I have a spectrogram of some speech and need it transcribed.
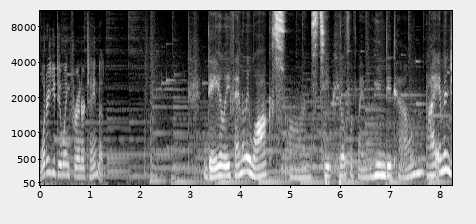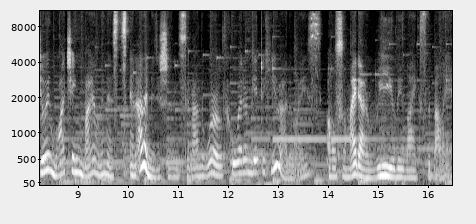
What are you doing for entertainment? Daily family walks uh, steep hills of my windy town. I am enjoying watching violinists and other musicians around the world who I don't get to hear otherwise. Also, my daughter really likes the ballet.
